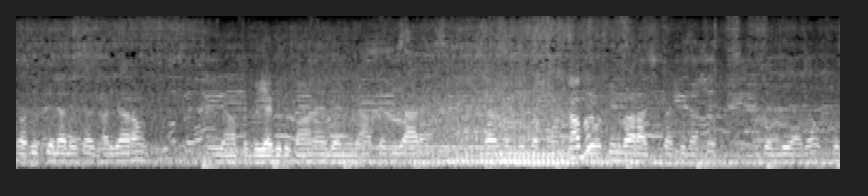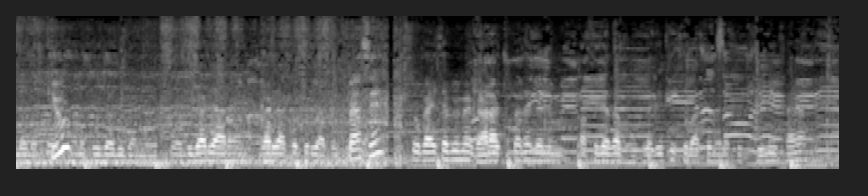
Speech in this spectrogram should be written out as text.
तो अभी केला लेकर घर जा रहा हूँ। तो यहाँ पे भैया की दुकान है देन यहाँ से भी आ रहे हैं। घर मम्मी का फ़ोन। दो तीन बार आ चुका है से। जल्दी आ जाओ केले लेके। क्यों? पूजा भी करनी है। तो अभी घर जा रहे हैं। घर जाके फिर जाते हैं पैसे? तो गाइस अभी मैं घर आ चुका था जब काफ़ी ज़्यादा भूख लगी थी सुबह से मैंने कुछ भी नहीं खाया।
